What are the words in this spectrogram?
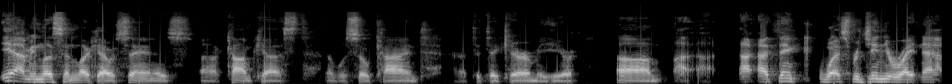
Yeah, I mean, listen, like I was saying, is uh, Comcast was so kind uh, to take care of me here. Um, I, I, I think West Virginia right now,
